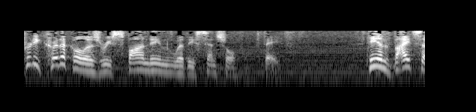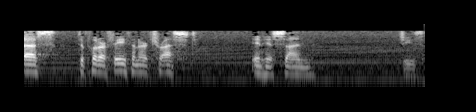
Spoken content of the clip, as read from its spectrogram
pretty critical is responding with essential faith. He invites us to put our faith and our trust in His Son, Jesus.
